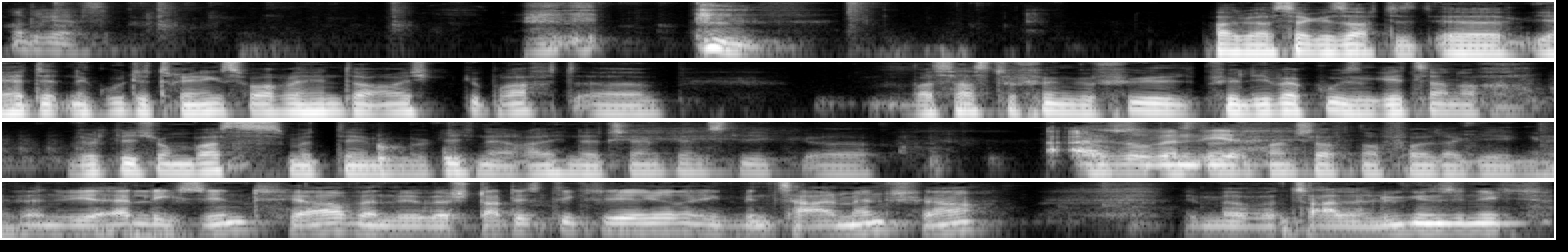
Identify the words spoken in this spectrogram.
Andreas. Weil du hast ja gesagt, äh, ihr hättet eine gute Trainingswoche hinter euch gebracht. Äh, was hast du für ein Gefühl für Leverkusen? Geht's ja noch wirklich um was mit dem wirklichen Erreichen der Champions League? Äh, also wenn wir Mannschaft noch voll dagegen hält. Wenn wir ehrlich sind, ja, wenn wir über Statistik reden, ich bin Zahlmensch, ja. Immer über Zahlen lügen sie nicht.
